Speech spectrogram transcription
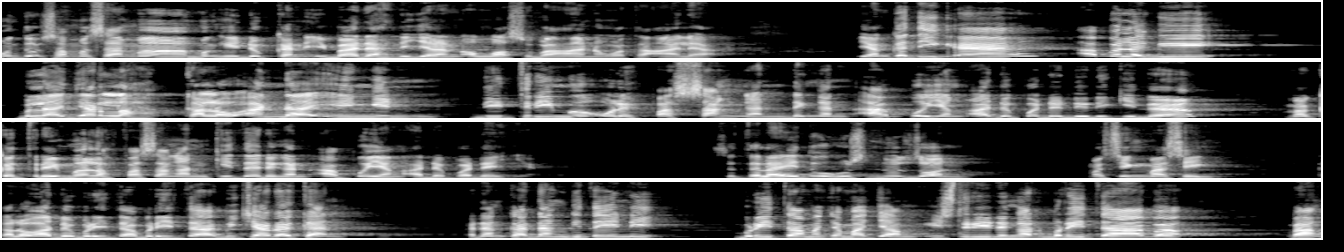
untuk sama-sama menghidupkan ibadah di jalan Allah Subhanahu wa taala. Yang ketiga, apa lagi? Belajarlah kalau anda ingin diterima oleh pasangan dengan apa yang ada pada diri kita, maka terimalah pasangan kita dengan apa yang ada padanya. Setelah itu husnuzon masing-masing. Kalau ada berita-berita bicarakan. Kadang-kadang kita ini berita macam-macam. Istri dengar berita apa? Bang,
